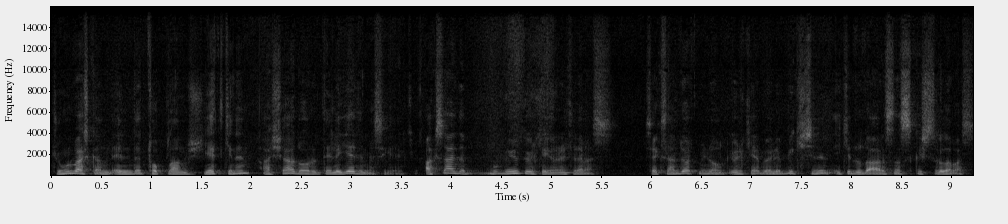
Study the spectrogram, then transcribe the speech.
Cumhurbaşkanı'nın elinde toplanmış yetkinin aşağı doğru delege edilmesi gerekiyor. Aksi halde bu büyük ülke yönetilemez. 84 milyonluk ülke böyle bir kişinin iki dudağı arasında sıkıştırılamaz.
